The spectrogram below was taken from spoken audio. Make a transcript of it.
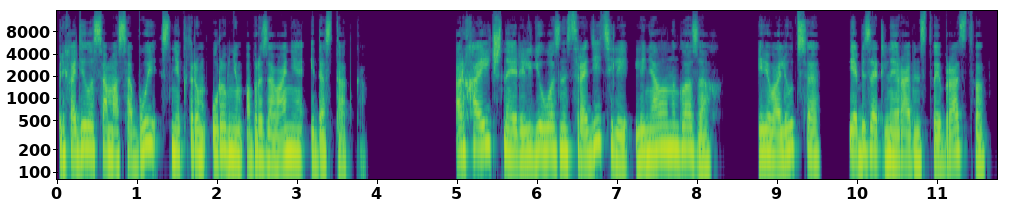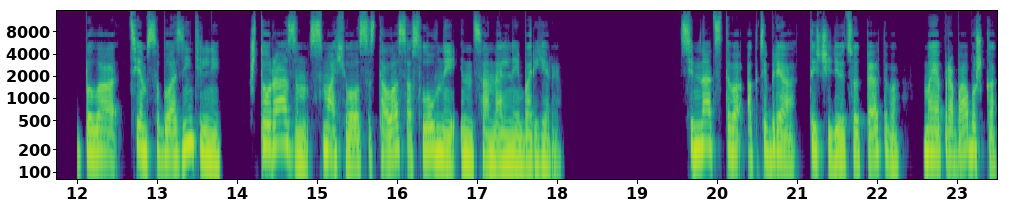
приходила сама собой с некоторым уровнем образования и достатка. Архаичная религиозность родителей линяла на глазах, и революция, и обязательное равенство и братство была тем соблазнительней, что разом смахивала со стола сословные и национальные барьеры. 17 октября 1905 моя прабабушка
